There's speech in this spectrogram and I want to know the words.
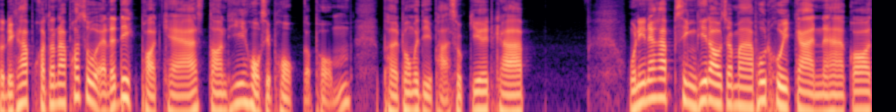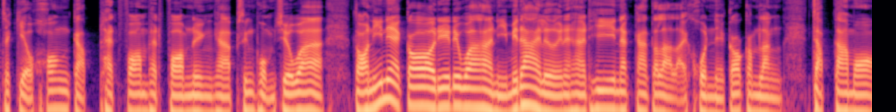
สวัสดีครับ ขอต้อนรับเข้าสู่ Addict Podcast ตอนที่ 66 กับผม เพิร์ดพงศ์ปฏิภาสุกยืดครับ วันนี้นะครับสิ่งที่เราจะมาพูดคุยกันนะฮะก็จะเกี่ยวข้องกับแพลตฟอร์มแพลตฟอร์มหนึ่งครับซึ่งผมเชื่อว่าตอนนี้เนี่ยก็เรียกได้ว่าหนีไม่ได้เลยนะฮะที่นักการตลาดหลายคนเนี่ยก็กำลังจับตามอง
